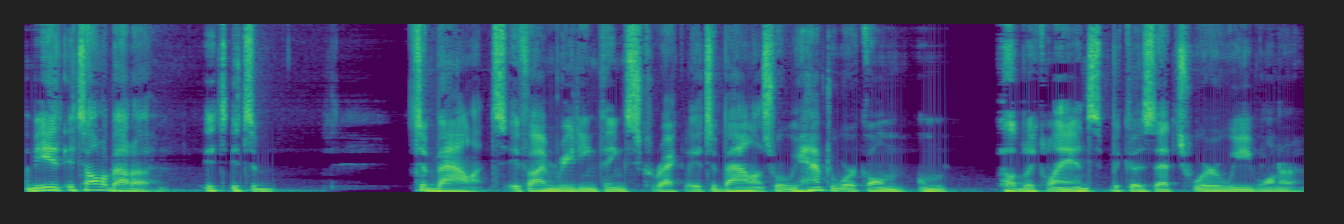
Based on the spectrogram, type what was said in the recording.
I mean, it, it's all about a it's it's a it's a balance. If I'm reading things correctly, it's a balance where we have to work on on public lands because that's where we want to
